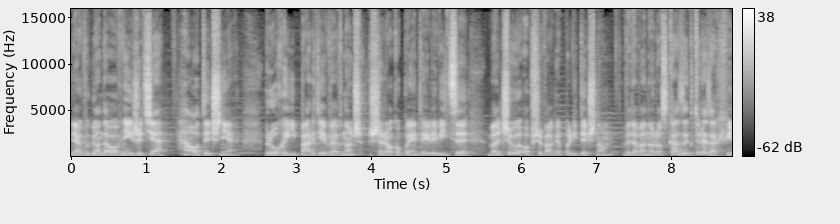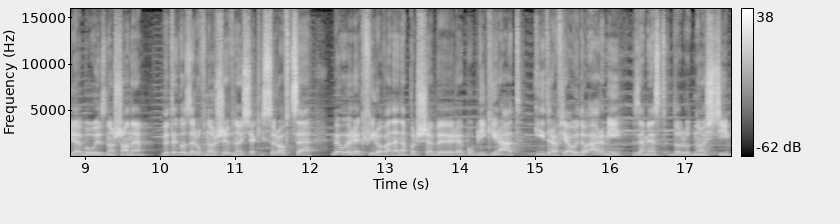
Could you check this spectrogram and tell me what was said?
Jak wyglądało w niej życie? Chaotycznie. Ruchy i partie wewnątrz szeroko pojętej lewicy walczyły o przewagę polityczną. Wydawano rozkazy, które za chwilę były znoszone. Do tego zarówno żywność, jak i surowce były rekwirowane na potrzeby Republiki Rad i trafiały do armii zamiast do ludności.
